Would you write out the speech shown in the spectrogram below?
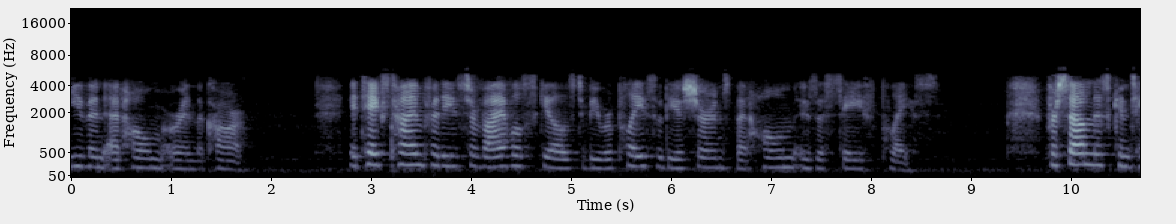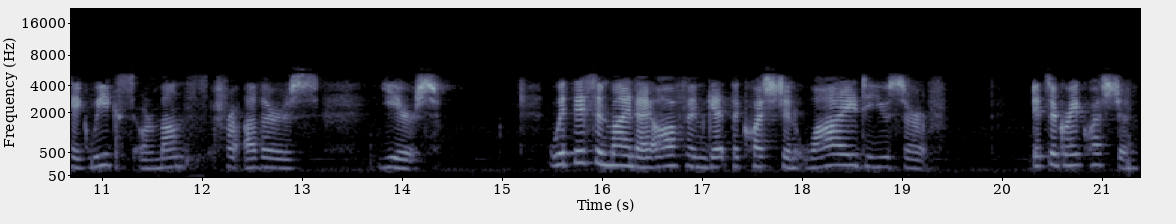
even at home or in the car. It takes time for these survival skills to be replaced with the assurance that home is a safe place. For some, this can take weeks or months, for others, years. With this in mind, I often get the question, Why do you serve? It's a great question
